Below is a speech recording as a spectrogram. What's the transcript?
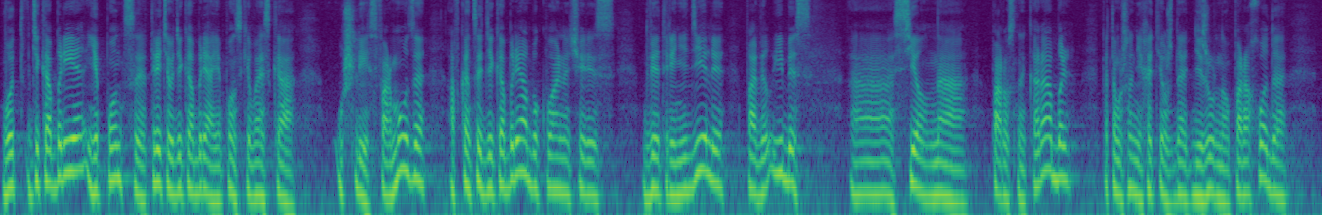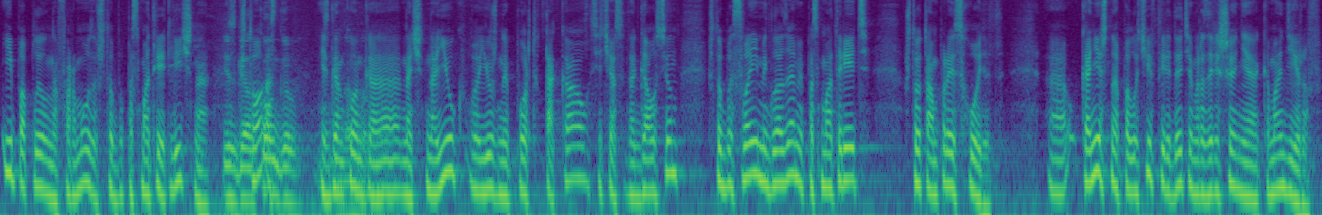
Вот в декабре японцы, 3 декабря японские войска ушли с Формозы, а в конце декабря, буквально через 2-3 недели, Павел Ибис э, сел на парусный корабль, потому что он не хотел ждать дежурного парохода, и поплыл на Формозу, чтобы посмотреть лично, из Гонконга, из Гонконга да. значит, на юг, в южный порт Такао, сейчас это Гаусюн, чтобы своими глазами посмотреть, что там происходит. Э, конечно, получив перед этим разрешение командиров.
